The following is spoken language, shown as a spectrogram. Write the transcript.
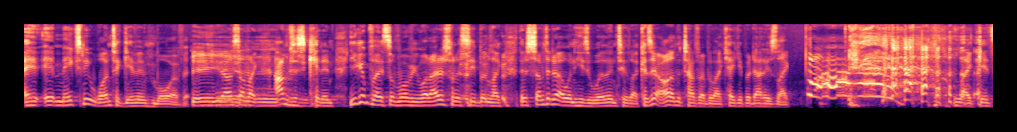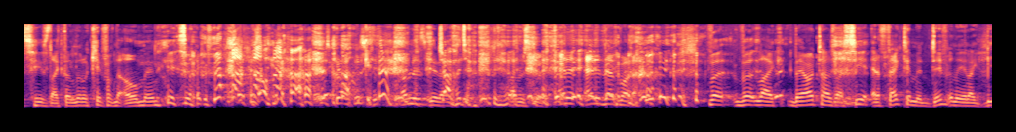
it, it makes me want to give him more of it. You know, so I'm like, I'm just kidding. You can play some more if you want. I just want to see, but like, there's something about when he's willing to, like, because there are other times where I'll be like, hey, put it down? He's like, like it's he's like the little kid from the Omen. He's like, I'm just kidding. I'm just kidding. I'm just kidding. I'm just kidding. I'm just kidding. Edit, edit that part. But but like there are times where I see it and affect him differently. And like be,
